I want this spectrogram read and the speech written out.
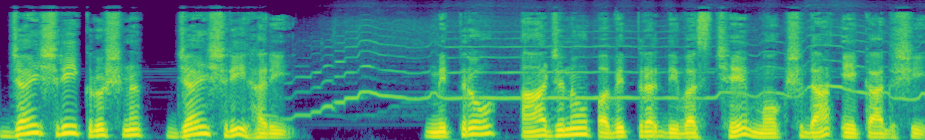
જય શ્રી કૃષ્ણ, જય શ્રી હરિ. મિત્રો, આજનો પવિત્ર દિવસ છે મોક્ષદા એકાદશી.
